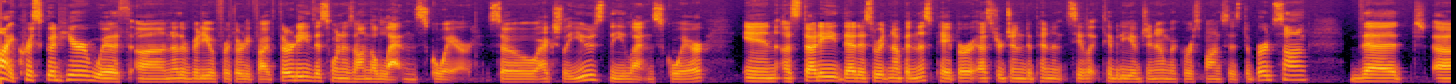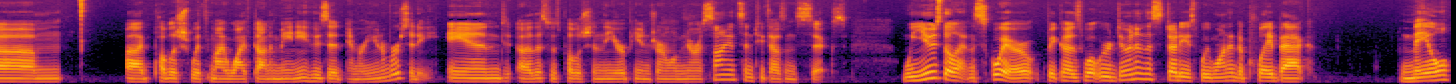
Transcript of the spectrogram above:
Hi, Chris Goode here with uh, another video for 3530. This one is on the Latin square. So I actually used the Latin square in a study that is written up in this paper, Estrogen-Dependent Selectivity of Genomic Responses to Birdsong, that um, I published with my wife Donna Maney, who's at Emory University. And uh, this was published in the European Journal of Neuroscience in 2006. We used the Latin square because what we were doing in the study is we wanted to play back male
